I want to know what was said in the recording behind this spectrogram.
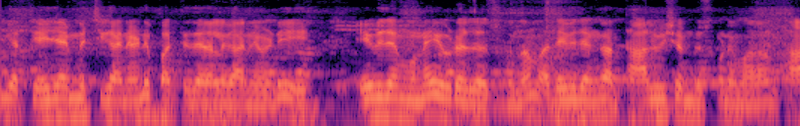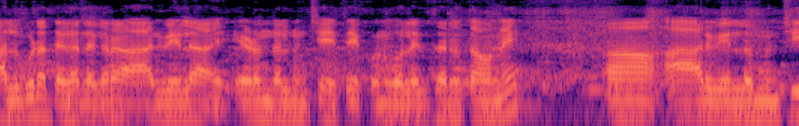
ఇక తేజ మిర్చి కానివ్వండి పత్తి ధరలు కానివ్వండి ఏ విధంగా ఉన్నాయి ఈ వీడియో తెలుసుకుందాం. అదేవిధంగా తాలు విషయం చూసుకుంటే మాత్రం తాలు కూడా దగ్గర దగ్గర ఆరు వేల ఏడు వందల నుంచి అయితే కొనుగోలు అయితే జరుగుతూ ఉన్నాయి. ఆరు వేల నుంచి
